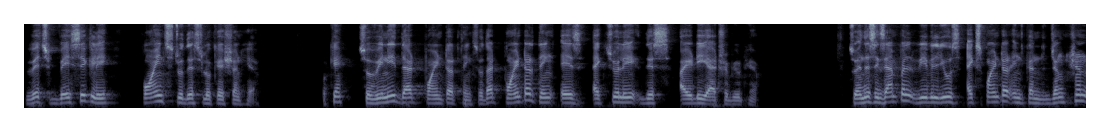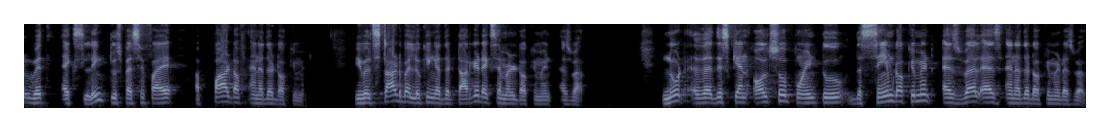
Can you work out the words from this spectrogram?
which basically points to this location here. Okay, so we need that pointer thing. So that pointer thing is actually this ID attribute here. So in this example, we will use X pointer in conjunction with X link to specify a part of another document. We will start by looking at the target XML document as well. Note that this can also point to the same document as well as another document as well.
